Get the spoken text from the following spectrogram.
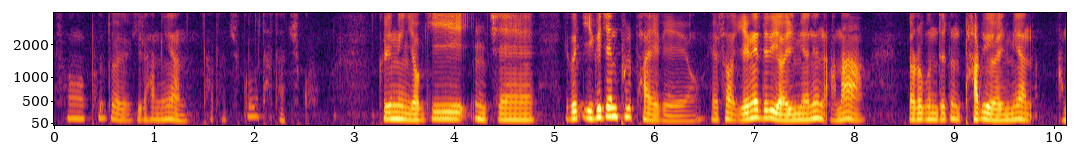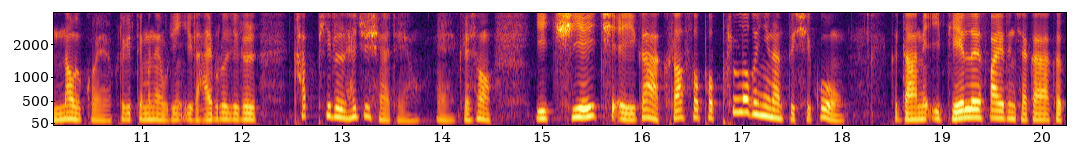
그래서 폴더 열기를 하면 닫아주고 닫아주고. 그러면 여기 이제 이건 example 파일이에요. 그래서 얘네들이 열면은 아마 여러분들은 바로 열면 안 나올 거예요. 그렇기 때문에 우리 이 라이브러리를 카피를 해 주셔야 돼요. 예, 그래서 이 GHA가 Grasshopper 플러그인이라는 뜻이고 그 다음에 이 DLL 파일은 제가 그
